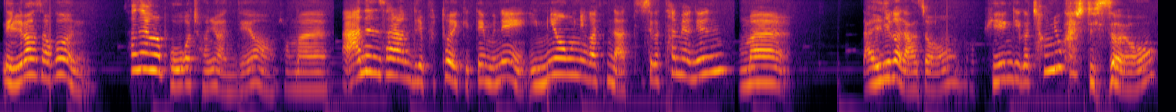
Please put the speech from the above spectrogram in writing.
근데 일반석은 사생활 보호가 전혀 안 돼요. 정말 많은 사람들이 붙어 있기 때문에 임영웅님 같은 아티스트가 타면은 정말 난리가 나죠. 비행기가 착륙할 수도 있어요.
